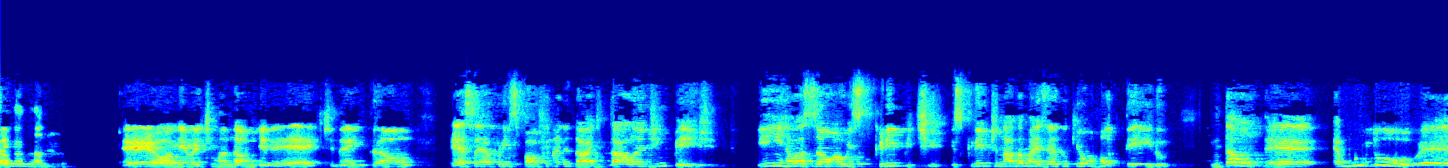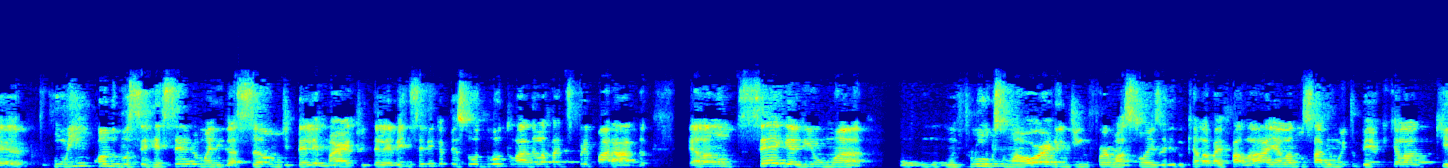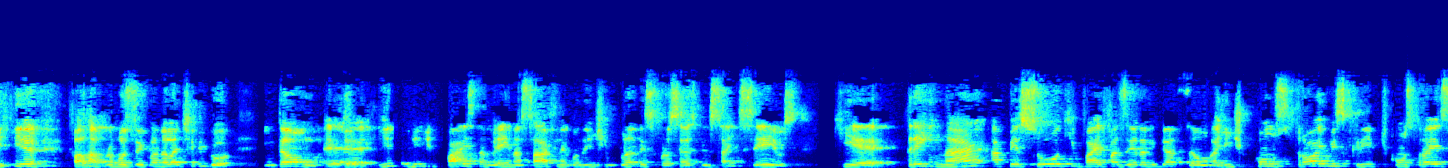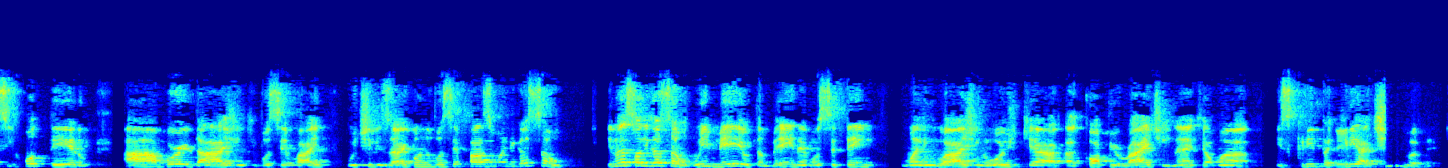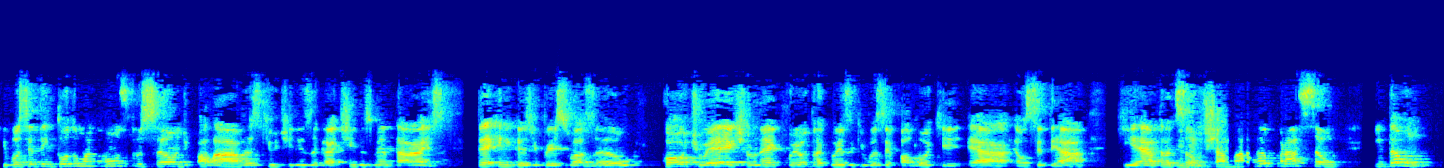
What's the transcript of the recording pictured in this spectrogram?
É, alguém vai te mandar um direct, né? Então, essa é a principal finalidade da landing page. E em relação ao script, script nada mais é do que um roteiro. Então, uhum. é, é muito é, ruim quando você recebe uma ligação de telemarketing, televenda, você vê que a pessoa do outro lado ela está despreparada. Ela não segue ali uma, um, um, fluxo, uma ordem de informações ali do que ela vai falar e ela não sabe muito bem o que ela queria falar para você quando ela te ligou. Então, é, isso a gente faz também na SAF, né, quando a gente implanta esse processo de insight sales, que é treinar a pessoa que vai fazer a ligação. A gente constrói o script, constrói esse roteiro, a abordagem que você vai utilizar quando você faz uma ligação. E não é só ligação, o e-mail também, né? Você tem uma linguagem hoje que é a, a copywriting, né? Que é uma escrita criativa, que você tem toda uma construção de palavras que utiliza gatilhos mentais, técnicas de persuasão, call to action, né? Que foi outra coisa que você falou, que é, a, é o CTA, que é a tradução uhum. chamada para ação. Então,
